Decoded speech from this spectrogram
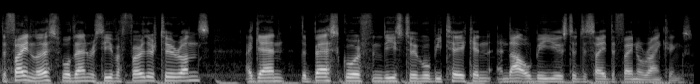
The finalists will then receive a further two runs. Again, the best score from these two will be taken and that will be used to decide the final rankings.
